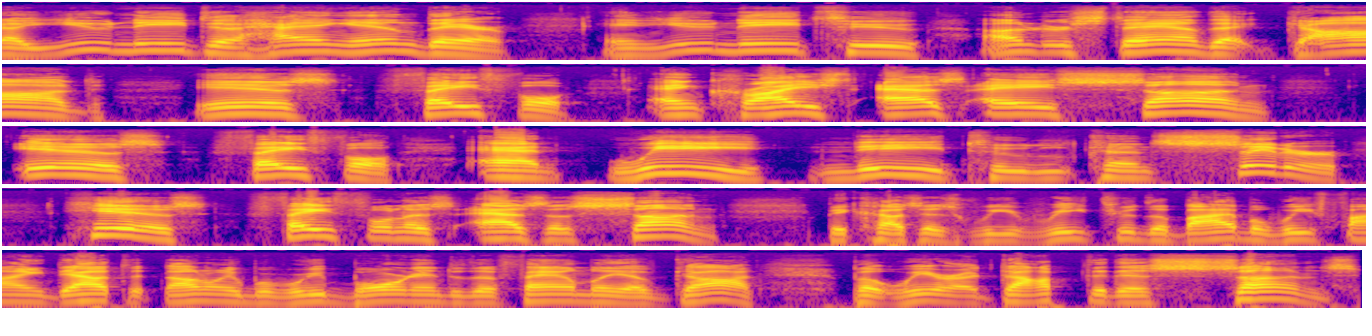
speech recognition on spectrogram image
Now you need to hang in there and you need to understand that God is faithful and Christ as a son is faithful, and we need to consider his faithfulness as a son because as we read through the Bible, we find out that not only were we born into the family of God, but we are adopted as sons,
